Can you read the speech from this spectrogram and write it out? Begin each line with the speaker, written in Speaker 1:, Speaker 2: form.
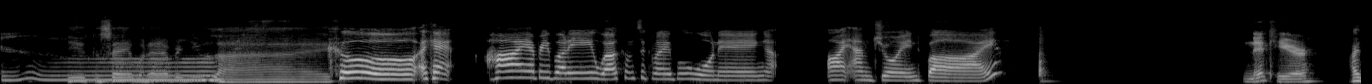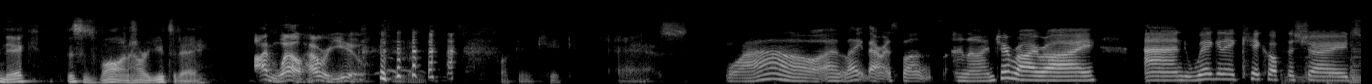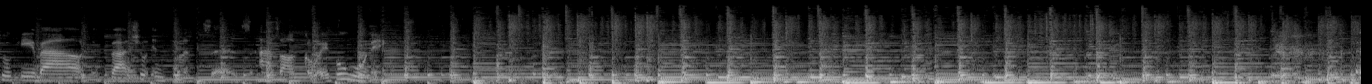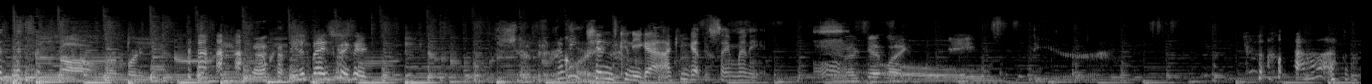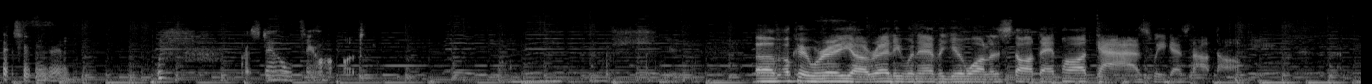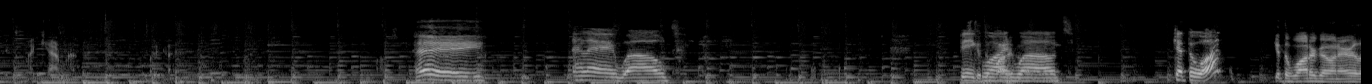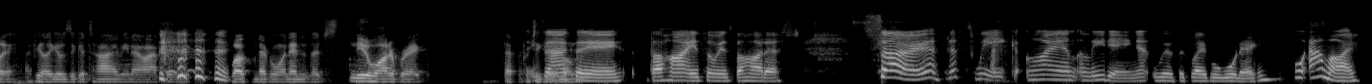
Speaker 1: You can say whatever you
Speaker 2: Oh.
Speaker 1: like.
Speaker 2: Cool. Okay. Hi, everybody. Welcome to Global Warning. I am joined by.
Speaker 3: Nick here.
Speaker 1: Hi, Nick. This is Vaughn. How are you today?
Speaker 3: I'm well. How are you?
Speaker 1: Dude, fucking kick ass.
Speaker 2: Wow, I like that response. And I'm Jarirai. And we're going to kick off the show talking about virtual influencers as our global warning.
Speaker 3: Oh, we're recording that.
Speaker 2: You just face quickly.
Speaker 1: Should have been
Speaker 2: How many chins can you get? I can get so many.
Speaker 3: I'm get like eight.
Speaker 1: Dear.
Speaker 2: ah, that's your finger in. Press down too hard.
Speaker 1: Um, okay, we're ready, uh, ready whenever you want to start that podcast. We can start talking. It's my camera. Okay.
Speaker 3: Hey.
Speaker 2: Hello, world. Big wide world. Get the what?
Speaker 3: Get the water going early. I feel like it was a good time, you know, after we welcomed everyone in and I just need a water break. That particular moment.
Speaker 2: exactly. The high is always the hardest. So this week I am leading with the global warning, or am I?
